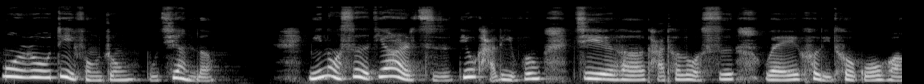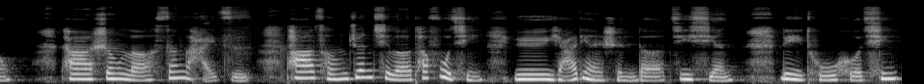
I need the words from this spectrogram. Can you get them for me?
没入地缝中不见了。米诺斯的第二子丢卡利翁继了卡特洛斯为克里特国王，他生了三个孩子。他曾捐弃了他父亲与雅典人的基贤，力图和亲，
